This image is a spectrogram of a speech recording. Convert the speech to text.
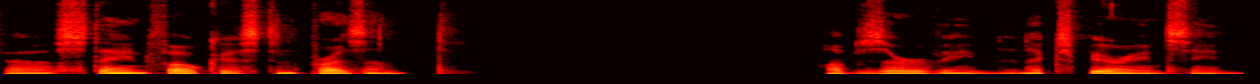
Just staying focused and present, observing and experiencing.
